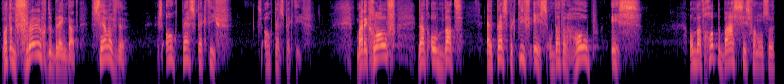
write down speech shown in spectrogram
wat een vreugde brengt dat. Zelfde. Is ook perspectief. Is ook perspectief. Maar ik geloof dat omdat er perspectief is, omdat er hoop is, omdat God de basis is van onze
